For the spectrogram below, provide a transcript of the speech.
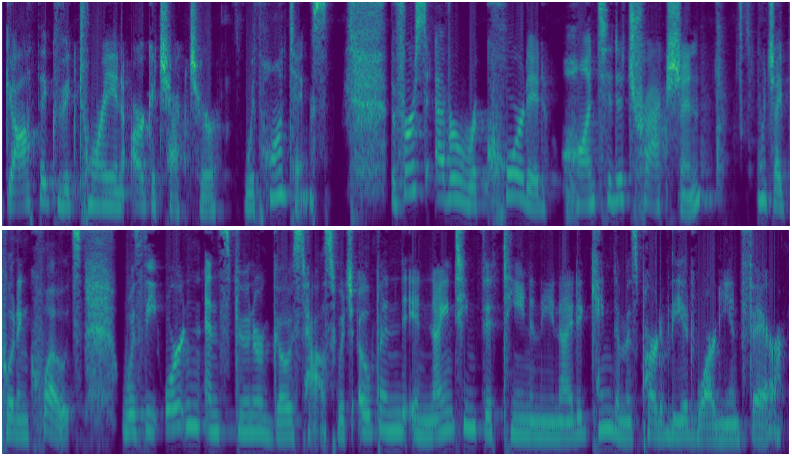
Gothic Victorian architecture with hauntings. The first ever recorded haunted attraction which I put in quotes, was the Orton and Spooner Ghost House, which opened in 1915 in the United Kingdom as part of the Edwardian Fair.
